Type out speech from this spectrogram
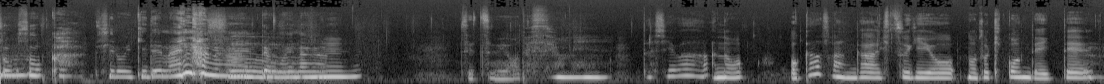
そうそうか。白い木出ないんだなって思いながら、絶妙ですよね、私はあのお母さんが棺を覗き込んでいて、うん、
